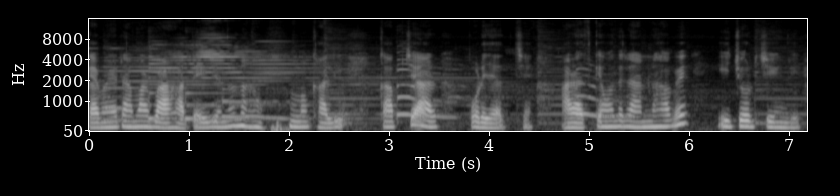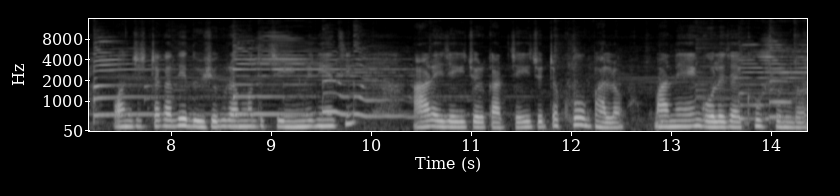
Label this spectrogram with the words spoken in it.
ক্যামেরাটা আমার বা হাতে, এই জন্য না খালি কাঁপছে আর পড়ে যাচ্ছে। আর আজকে আমাদের রান্না হবে ইঁচড় চিংড়ি। পঞ্চাশ টাকা দিয়ে দুইশো গ্রাম মতো চিংড়ি নিয়েছি। আর এই যে ইঁচড় কাটছে ইঁচড়টা খুব ভালো মানে গলে যায়, খুব সুন্দর।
